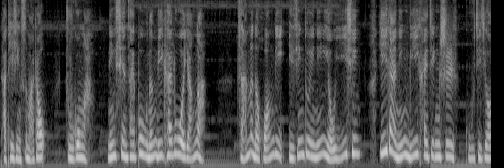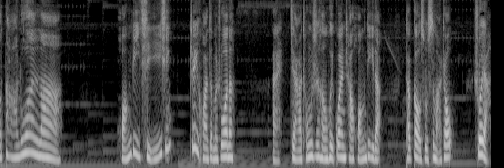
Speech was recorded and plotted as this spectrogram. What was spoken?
他提醒司马昭：“主公啊，您现在不能离开洛阳啊！咱们的皇帝已经对您有疑心，一旦您离开京师。”估计就要大乱了。皇帝起疑心，这话怎么说呢？哎，贾充是很会观察皇帝的。他告诉司马昭说呀，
